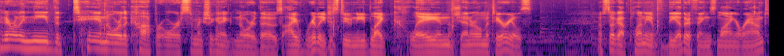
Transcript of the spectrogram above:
I don't really need the tin or the copper ore, so I'm actually going to ignore those. I really just do need, like, clay and general materials. I've still got plenty of the other things lying around.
